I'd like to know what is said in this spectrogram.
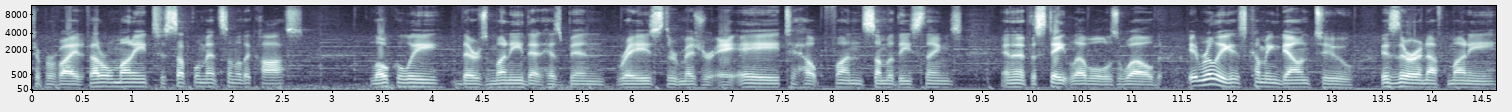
to provide federal money to supplement some of the costs. Locally, there's money that has been raised through Measure AA to help fund some of these things. And then at the state level as well. It really is coming down to, is there enough money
